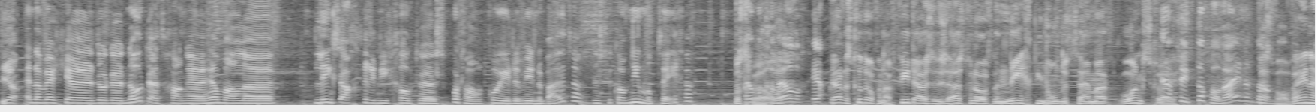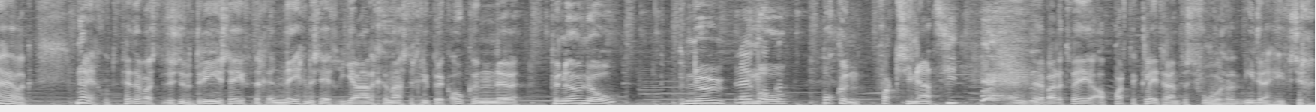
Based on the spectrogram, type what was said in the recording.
Ja. En dan werd je door de nooduitgang eh, helemaal eh, linksachter in die grote sporthal... kon je er weer naar buiten. Dus er kwam niemand tegen. Dat is geweldig. geweldig, ja. dat is goed over. Nou, 4000 is uitgenodigd en 1900 zijn maar langs geweest. dat vind ik toch wel weinig dan. Dat is wel weinig eigenlijk. Nou ja, goed. Verder was er tussen de 73 en 79-jarige naast de grieprek ook een eh pneumo, pneumopokkenvaccinatie. En er waren twee aparte kleedruimtes voor. En iedereen heeft zich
